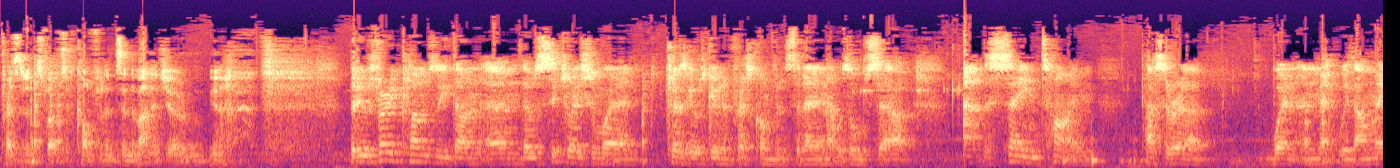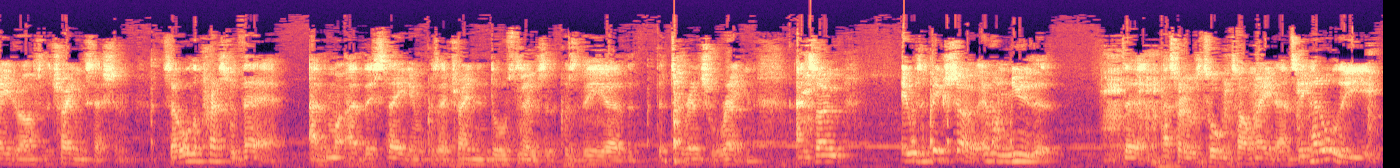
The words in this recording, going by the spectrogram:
president's vote of confidence in the manager. And, you know. But it was very clumsily done. Um, there was a situation where Trezeguet was given a press conference today, and that was all set up. At the same time, Passarella went and met with Almeyda after the training session. So all the press were there at the, at the stadium because they trained indoors because of- the, uh, the the torrential rain, and so it was a big show. Everyone knew that that Passarella was talking to Almeyda, and so he had all the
